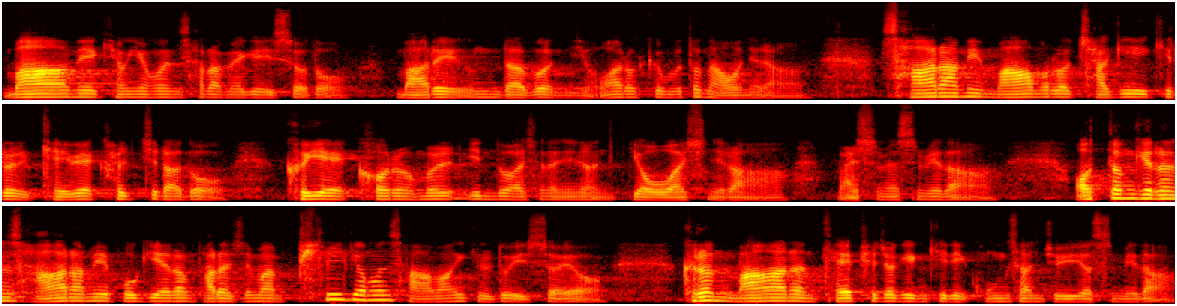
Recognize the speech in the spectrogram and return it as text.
마음의 경영은 사람에게 있어도 말의 응답은 여호와로부터 나오니라. 사람이 마음으로 자기 길을 계획할지라도 그의 걸음을 인도하시는 이는 여호와시니라 말씀했습니다. 어떤 길은 사람이 보기에는 바르지만 필경은 사망의 길도 있어요. 그런 망하는 대표적인 길이 공산주의였습니다.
